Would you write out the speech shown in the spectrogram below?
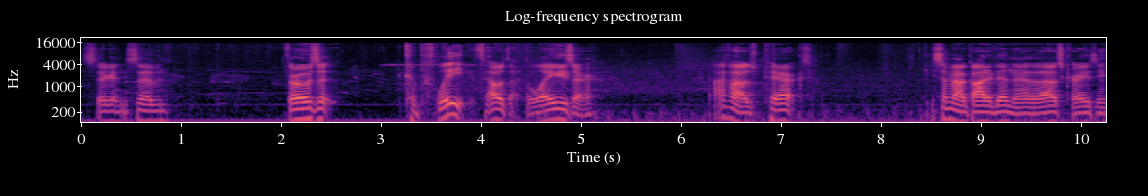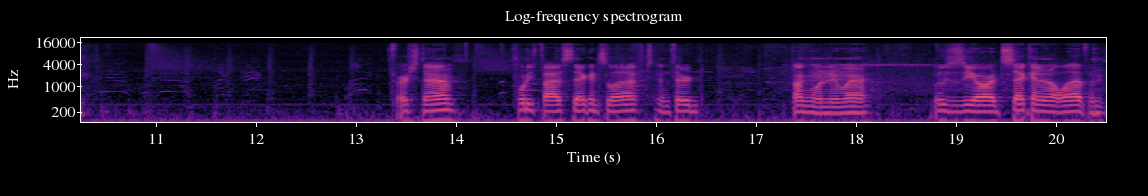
Second and seven. Throws it. Complete. That was a laser. I thought it was picked. He somehow got it in there though. That was crazy. First down. 45 seconds left and third. Not going anywhere. Loses the yard. Second and 11.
